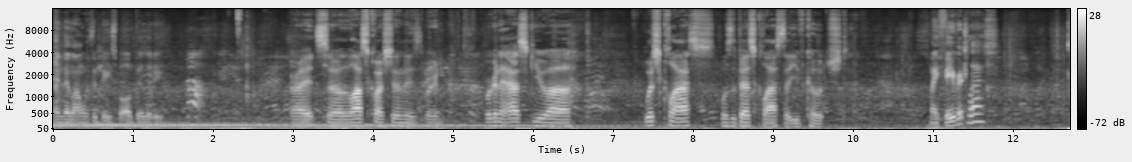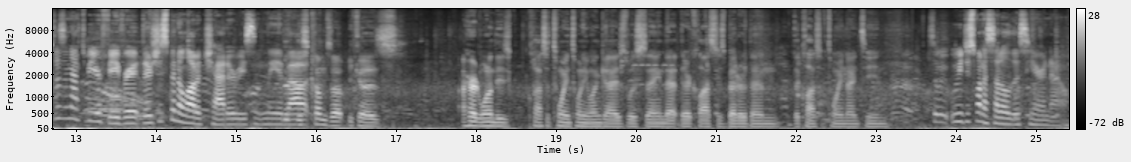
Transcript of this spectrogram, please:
and then along with the baseball ability. All right. So the last question is we're gonna we're gonna ask you uh, which class was the best class that you've coached? My favorite class? Doesn't have to be your favorite. There's just been a lot of chatter recently about This comes up because I heard one of these class of 2021 guys was saying that their class is better than the class of 2019. So we, we just want to settle this here and now.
